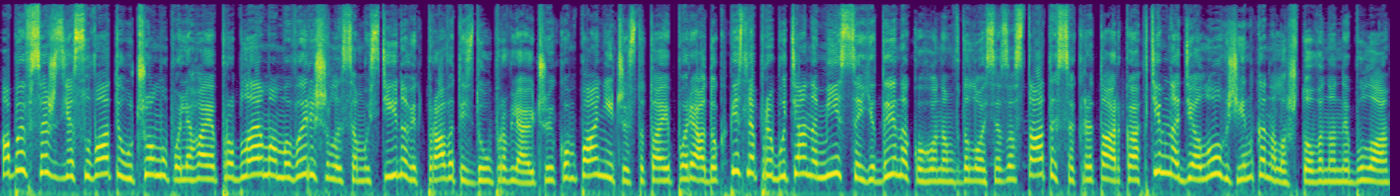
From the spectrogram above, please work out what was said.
Аби все ж з'ясувати, у чому полягає проблема, ми вирішили самостійно відправитись до управляючої компанії Чистота і порядок. Після прибуття на місце єдина, кого нам вдалося застати, секретарка. Втім, на діалог жінка налаштована не була.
